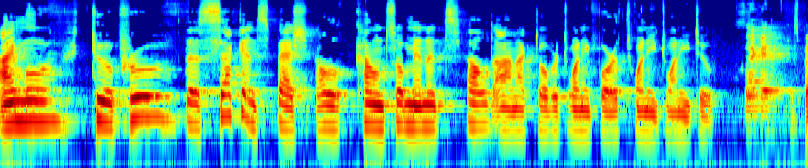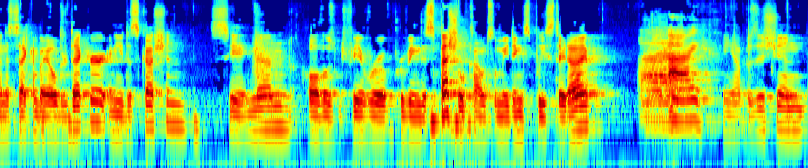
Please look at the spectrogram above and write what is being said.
I move to approve the second special council minutes held on October 24th, 2022. Second. It's been a second by Alder Dekker. Any discussion? Seeing none, all those in favor of approving the special council meetings, please state aye. Aye. Any opposition?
